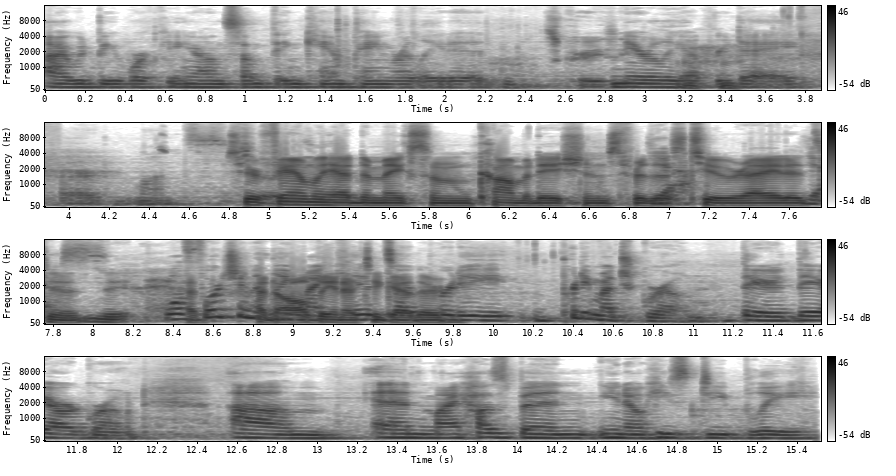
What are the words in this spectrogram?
I would be working on something campaign related. That's crazy. Nearly every day for months. So your family had to make some accommodations for this Yeah. too, right? It, Yes. it well, had- fortunately, had to all my be in it kids together. are pretty pretty much grown. They they are grown, um, and my husband, you know, he's deeply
